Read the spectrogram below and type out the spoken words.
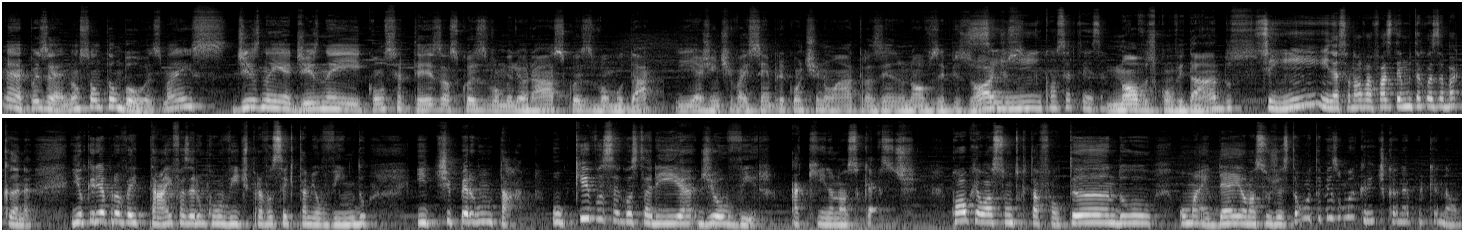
É, pois é, não são tão boas, mas Disney é Disney e com certeza as coisas vão melhorar, as coisas vão mudar e a gente vai sempre continuar trazendo novos episódios, Sim, com certeza. novos convidados. Sim, e nessa nova fase tem muita coisa bacana. E eu queria aproveitar e fazer um convite para você que tá me ouvindo e te perguntar: o que você gostaria de ouvir aqui no nosso cast? Qual que é o assunto que tá faltando? Uma ideia, uma sugestão ou até mesmo uma crítica, né? Por que não?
